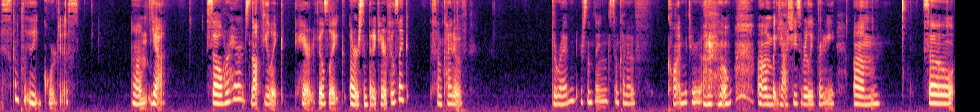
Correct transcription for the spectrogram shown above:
this is completely gorgeous. Um, yeah. So her hair does not feel like hair. It feels like or synthetic hair. It feels like some kind of thread or something, some kind of cotton material. I don't know. Um, but yeah, she's really pretty. Um, so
